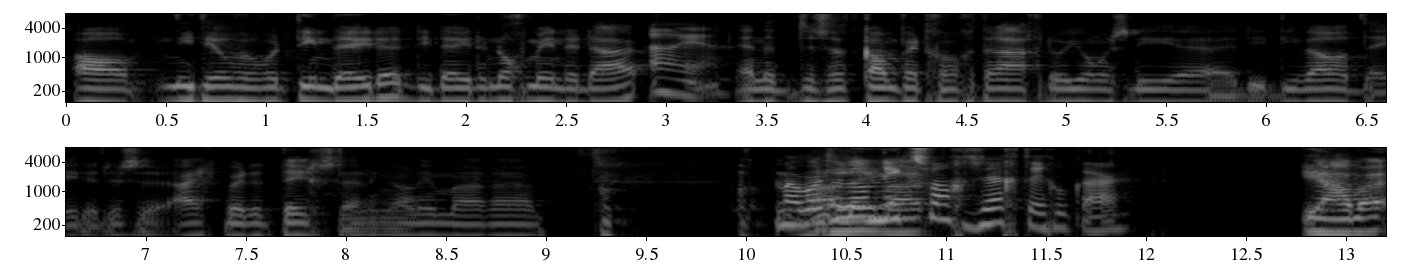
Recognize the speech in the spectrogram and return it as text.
al niet heel veel voor het team deden. Die deden nog minder daar. Oh ja. En het, dus dat kamp werd gewoon gedragen door jongens die, eh, die, die wel wat deden. Dus eigenlijk werden de tegenstellingen alleen maar... Maar wordt er dan niks maar- van gezegd tegen elkaar? Ja, maar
